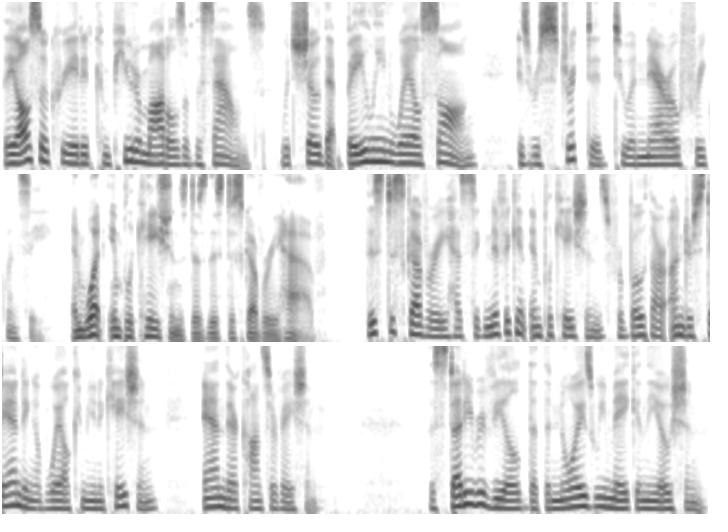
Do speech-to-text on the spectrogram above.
They also created computer models of the sounds, which showed that baleen whale song is restricted to a narrow frequency. And what implications does this discovery have? This discovery has significant implications for both our understanding of whale communication and their conservation. The study revealed that the noise we make in the ocean,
